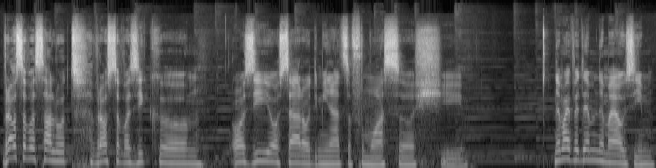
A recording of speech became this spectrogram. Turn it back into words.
Vreau să vă salut, vreau să vă zic o zi, o seară, o dimineață frumoasă și ne mai vedem, ne mai auzim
